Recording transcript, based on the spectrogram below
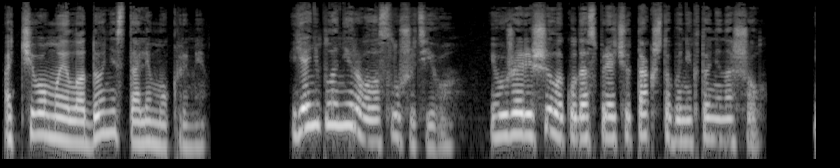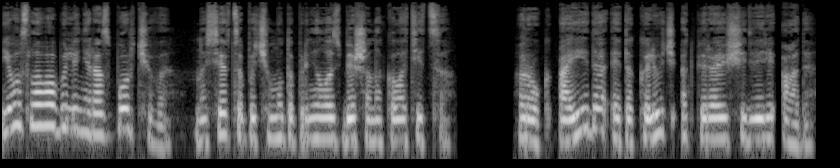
от чего мои ладони стали мокрыми. Я не планировала слушать его и уже решила, куда спрячу так, чтобы никто не нашел. Его слова были неразборчивы, но сердце почему-то принялось бешено колотиться. Рок Аида — это ключ, отпирающий двери ада.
